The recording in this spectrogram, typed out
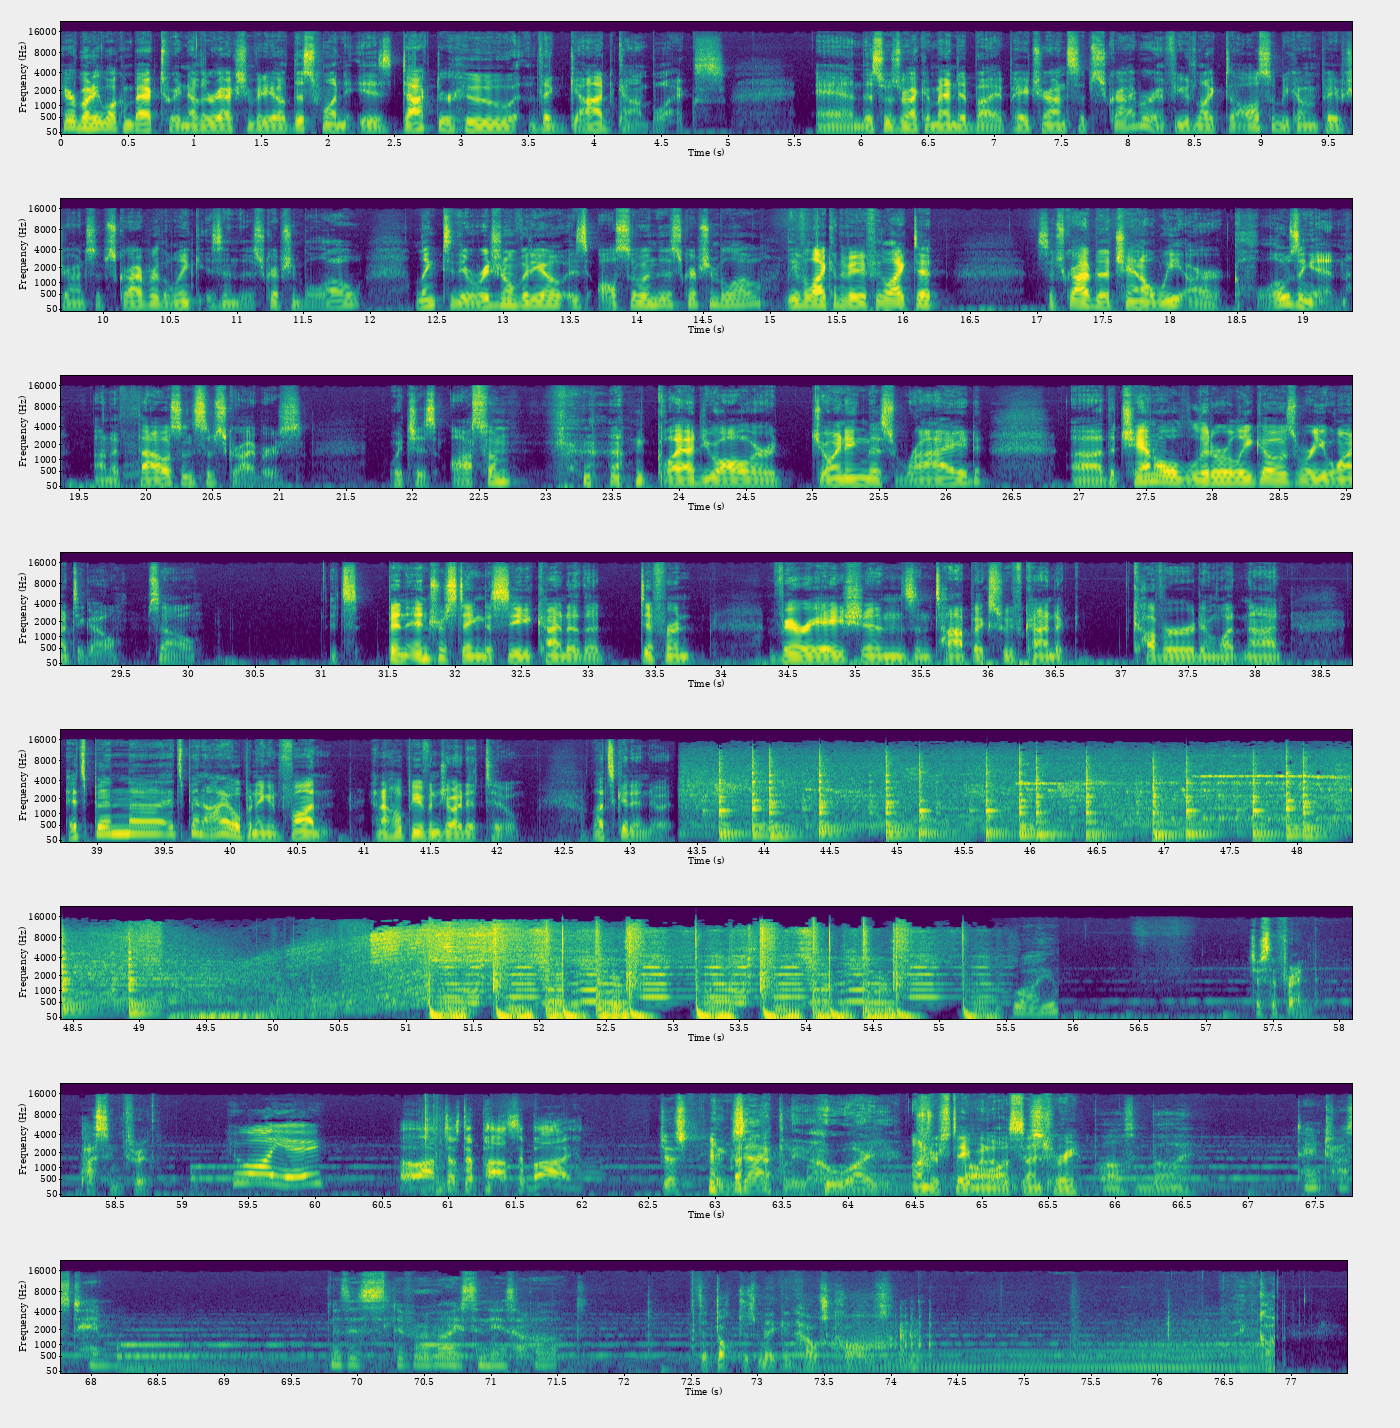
Hey everybody, welcome back to another reaction video. This one is Doctor Who The God Complex. And this was recommended by a Patreon subscriber. If you'd like to also become a Patreon subscriber, the link is in the description below. Link to the original video is also in the description below. Leave a like in the video if you liked it. Subscribe to the channel. We are closing in on a thousand subscribers, which is awesome. I'm glad you all are joining this ride. Uh, the channel literally goes where you want it to go. So it's been interesting to see kind of the different variations and topics we've kind of covered and whatnot. It's been uh, it's been eye opening and fun, and I hope you've enjoyed it too. Let's get into it. Who are you? Just a friend, passing through. Who are you? Oh, I'm just a passerby. Just exactly who are you? Understatement Oh, of the century. Passing by. Don't trust him. There's a sliver of ice in his heart. If the doctor's making house calls, Thank God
